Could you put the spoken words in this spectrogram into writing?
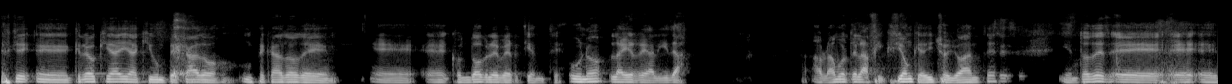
es que eh, creo que hay aquí un pecado, un pecado de, eh, con doble vertiente. Uno, la irrealidad. Hablamos de la ficción que he dicho yo antes. Y entonces eh,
